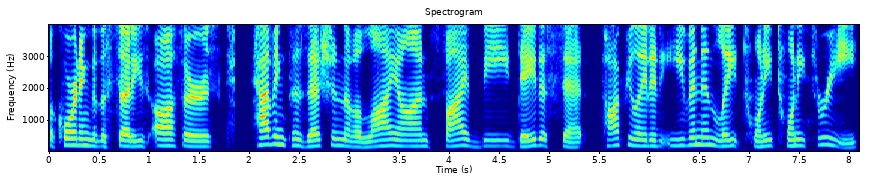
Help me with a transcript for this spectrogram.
According to the study's authors, having possession of a LAION 5B dataset populated even in late 2023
